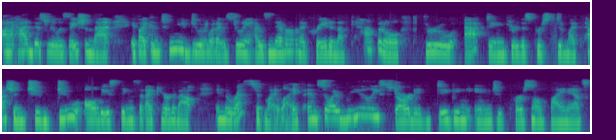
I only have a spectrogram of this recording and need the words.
I had this realization that if I continued doing what I was doing, I was never going to create enough capital through acting, through this pursuit of my passion to do all these things that I cared about in the rest of my life. And so I really started started digging into personal finance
